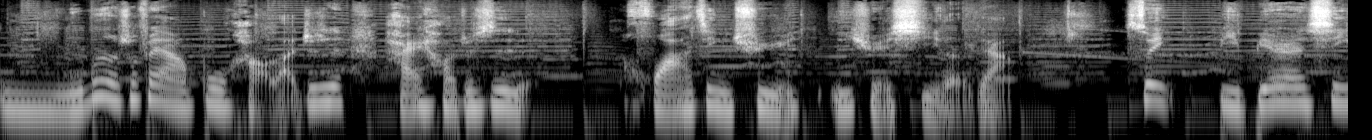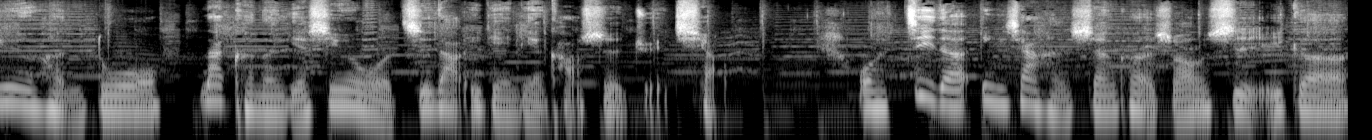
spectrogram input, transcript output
嗯，也不能说非常不好啦，就是还好，就是滑进去医学系了这样，所以比别人幸运很多。那可能也是因为我知道一点点考试的诀窍。我记得印象很深刻的时候，是一个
